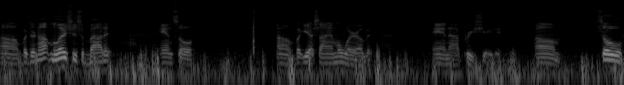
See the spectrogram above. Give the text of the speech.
Uh, but they're not malicious about it, and so. Um, but yes, I am aware of it, and I appreciate it. Um, so.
